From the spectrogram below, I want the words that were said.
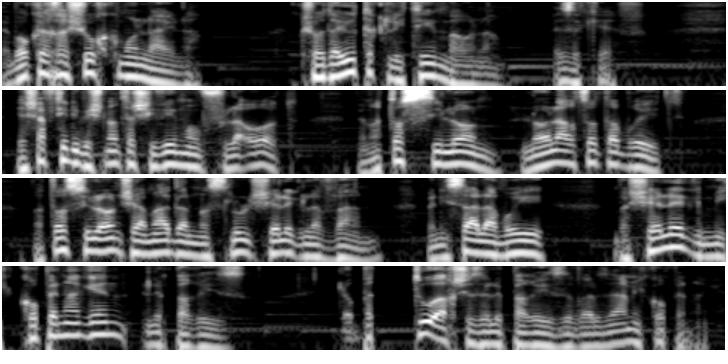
בבוקר חשוך כמו לילה, כשעוד היו תקליטים בעולם, איזה כיף. ישבתי לי בשנות ה-70 המופלאות, במטוס סילון, לא לארצות הברית, מטוס סילון שעמד על מסלול שלג לבן, וניסה להמריא בשלג מקופנהגן לפריז. לא בטוח שזה לפריז, אבל זה היה מקופנהגן.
